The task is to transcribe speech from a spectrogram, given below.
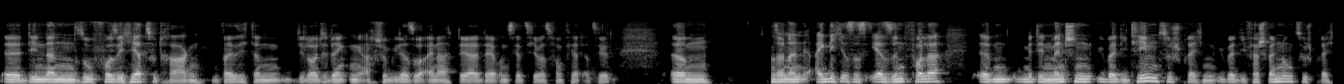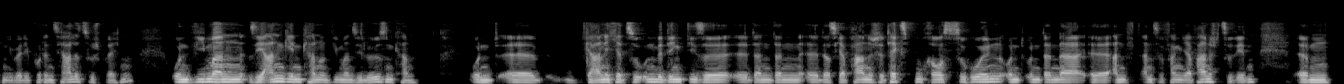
äh, den dann so vor sich herzutragen, weil sich dann die Leute denken, ach schon wieder so einer, der, der uns jetzt hier was vom Pferd erzählt. Ähm, sondern eigentlich ist es eher sinnvoller, ähm, mit den Menschen über die Themen zu sprechen, über die Verschwendung zu sprechen, über die Potenziale zu sprechen und wie man sie angehen kann und wie man sie lösen kann. Und äh, gar nicht jetzt so unbedingt diese äh, dann dann äh, das japanische Textbuch rauszuholen und und dann da äh, an, anzufangen Japanisch zu reden, ähm,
